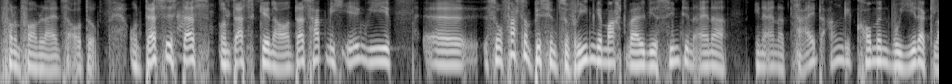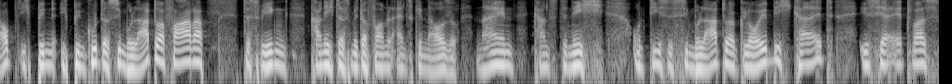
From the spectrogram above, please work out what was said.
von einem Formel 1 Auto. Und das ist das, und das, genau, und das hat mich irgendwie äh, so fast ein bisschen zufrieden gemacht, weil wir sind in einer in einer Zeit angekommen, wo jeder glaubt, ich bin, ich bin guter Simulatorfahrer, deswegen kann ich das mit der Formel 1 genauso. Nein, kannst du nicht. Und diese Simulatorgläubigkeit ist ja etwas,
